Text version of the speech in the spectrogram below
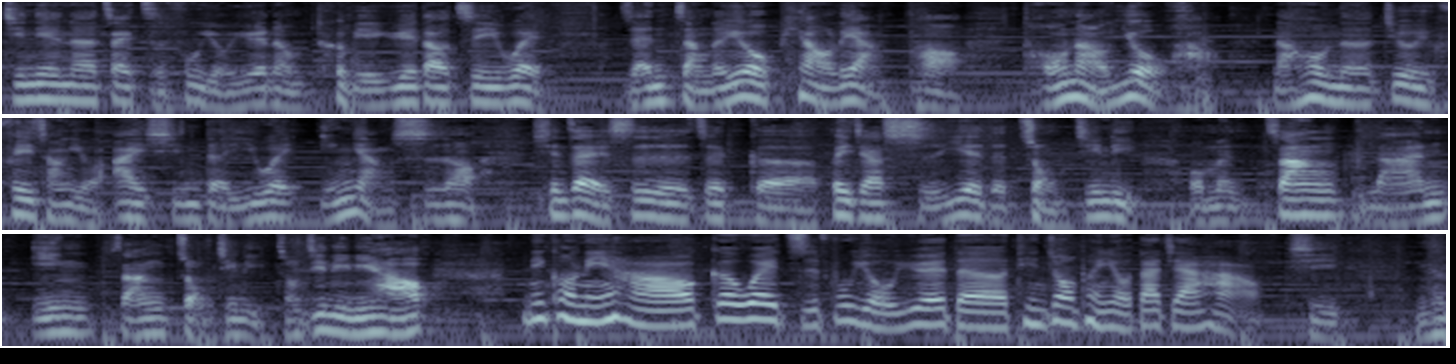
今天呢，在子父有约呢，我们特别约到这一位人，长得又漂亮，哈，头脑又好，然后呢，就非常有爱心的一位营养师，哈，现在也是这个贝加实业的总经理，我们张兰英张总经理，总经理你好，Nico 你好，各位子父有约的听众朋友大家好，是。你看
